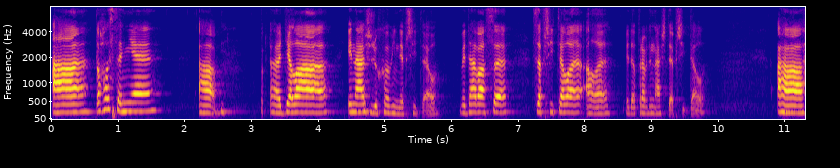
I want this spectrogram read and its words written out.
A tohle stejně a, a dělá i náš duchovní nepřítel. Vydává se za přítele, ale je opravdu náš nepřítel. A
